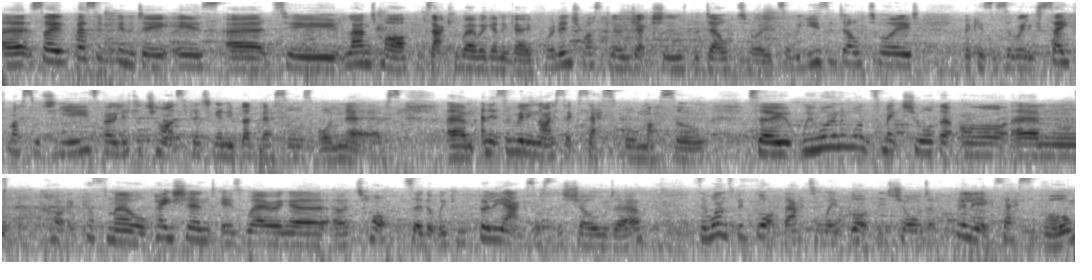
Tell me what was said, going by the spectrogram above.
Uh, so the first thing we're going to do is uh, to landmark exactly where we're going to go for an intramuscular injection into the deltoid. So we use the deltoid because it's a really safe muscle to use, very little chance of hitting any blood vessels or nerves, um, and it's a really nice accessible muscle. So we want to want to make sure that our um, customer or patient is wearing a, a top so that we can fully access the shoulder. So once we've got that and we've got the shoulder fully accessible,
